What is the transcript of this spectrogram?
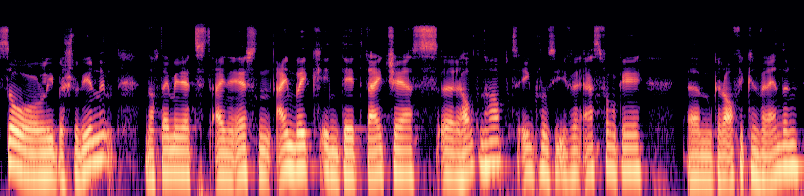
So, liebe Studierende, nachdem ihr jetzt einen ersten Einblick in D3.js äh, erhalten habt, inklusive SVG, ähm, Grafiken verändern,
